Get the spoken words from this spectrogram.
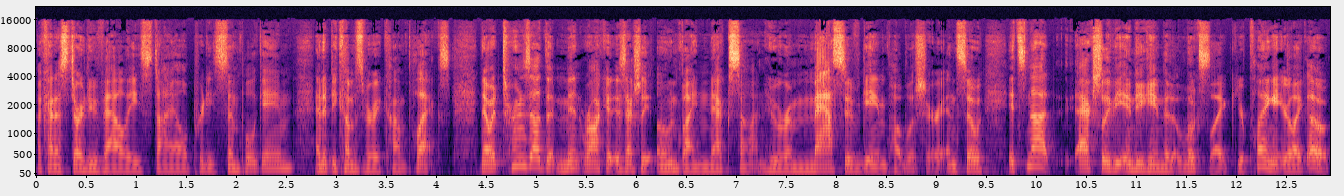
a kind of Stardew Valley style pretty simple game and it becomes very complex. Now it turns out that Mint Rocket is actually owned by Nexon who are a massive game publisher. And so it's not actually the indie game that it looks like. You're playing it you're like, "Oh,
